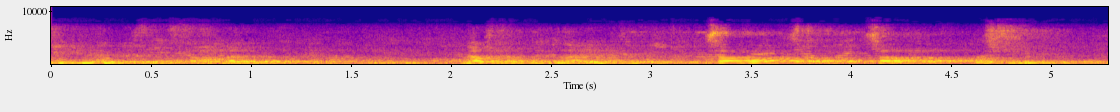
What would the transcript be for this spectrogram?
Dziękujemy za salę. Następny projekt. Cza, cza, cza. Prosimy.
